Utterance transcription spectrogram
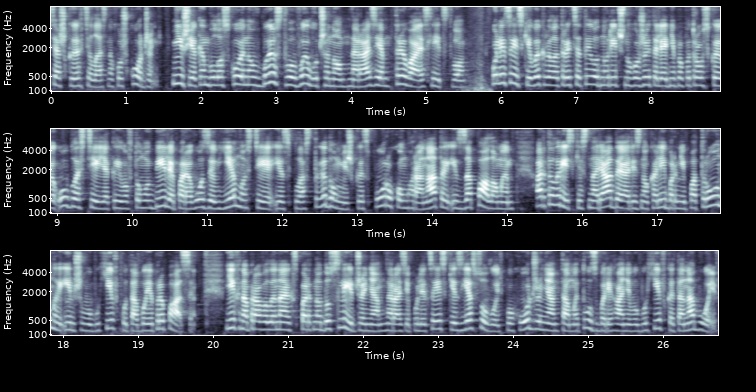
тяжких тілесних ушкоджень. Ніж, яким було скоєно вбивство, вилучено. Наразі триває слідство. Поліцейські викрили 31-річного жителя Дніпропетровської області, який в автомобілі перевозив ємності із пластидом, мішки з порохом, гранати із запалами, артилерійські снаряди, різнокаліберні патрони, іншу вибухівку та боєприпаси. Їх направили на експертне дослідження. Наразі поліцейські з'ясовують походження та мету зберігання вибухівки та набоїв.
